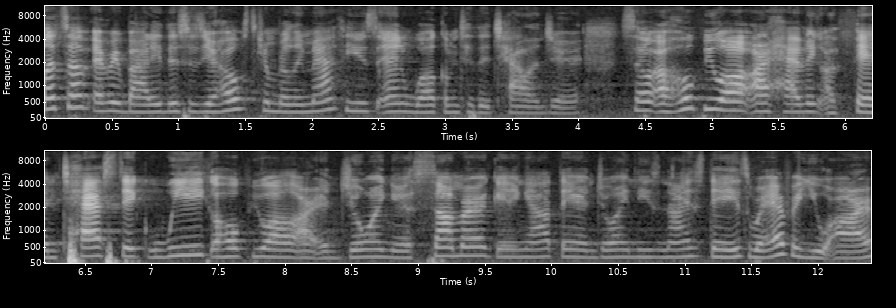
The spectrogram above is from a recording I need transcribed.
What's up, everybody? This is your host, Kimberly Matthews, and welcome to the Challenger. So, I hope you all are having a fantastic week. I hope you all are enjoying your summer, getting out there, enjoying these nice days wherever you are,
